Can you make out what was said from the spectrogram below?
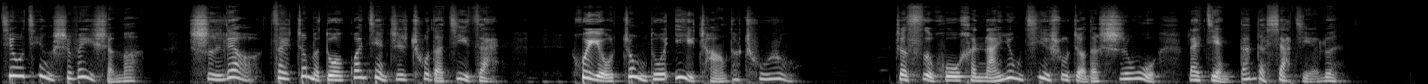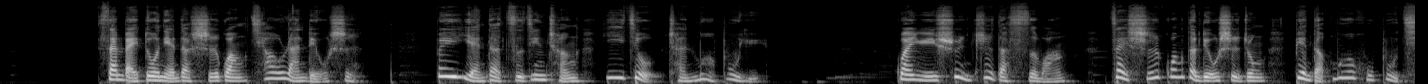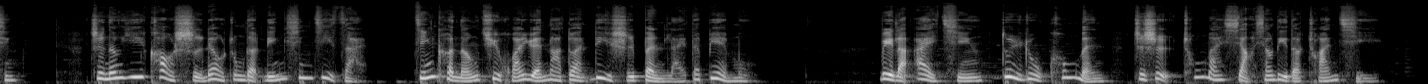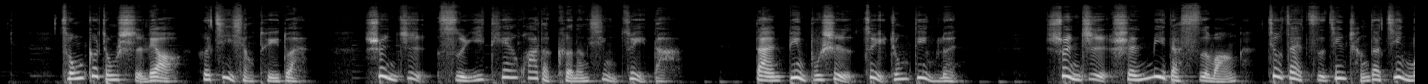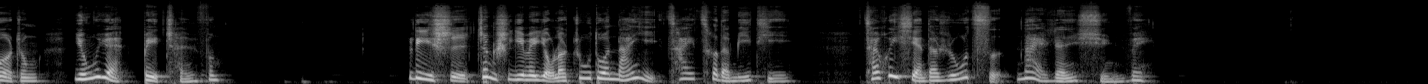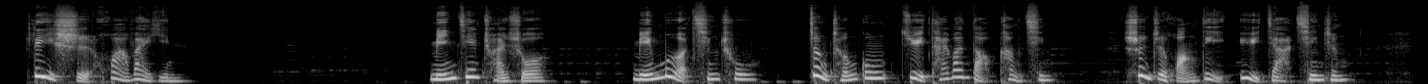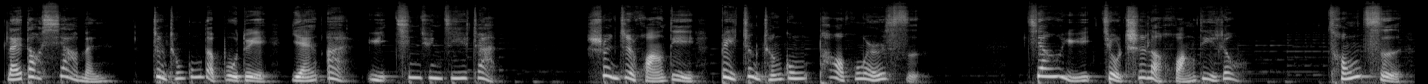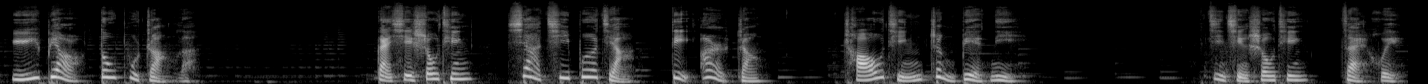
究竟是为什么？史料在这么多关键之处的记载，会有众多异常的出入？这似乎很难用记述者的失误来简单的下结论。三百多年的时光悄然流逝，威严的紫禁城依旧沉默不语。关于顺治的死亡，在时光的流逝中变得模糊不清。只能依靠史料中的零星记载，尽可能去还原那段历史本来的面目。为了爱情遁入空门，只是充满想象力的传奇。从各种史料和迹象推断，顺治死于天花的可能性最大，但并不是最终定论。顺治神秘的死亡，就在紫禁城的静默中，永远被尘封。历史正是因为有了诸多难以猜测的谜题，才会显得如此耐人寻味。历史话外音：民间传说，明末清初，郑成功据台湾岛抗清，顺治皇帝御驾亲征，来到厦门，郑成功的部队沿岸与清军激战。顺治皇帝被郑成功炮轰而死，江鱼就吃了皇帝肉，从此鱼鳔都不长了。感谢收听，下期播讲第二章：朝廷政变逆。敬请收听，再会。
